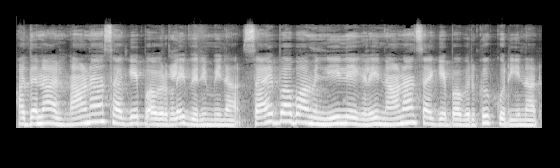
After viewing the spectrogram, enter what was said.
அதனால் நானா சாஹேப் அவர்களை விரும்பினார். சாய்பாபாவின் லீலைகளை நானா சாஹேப் அவருக்கு கூறினார்.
